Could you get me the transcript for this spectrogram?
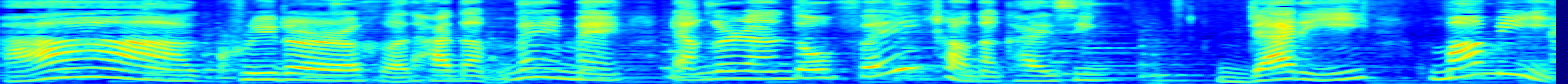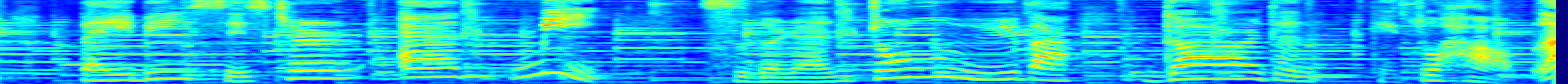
啊，Critter 和他的妹妹两个人都非常的开心，Daddy、Mommy、Baby Sister and me 四个人终于把 garden 给做好了。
